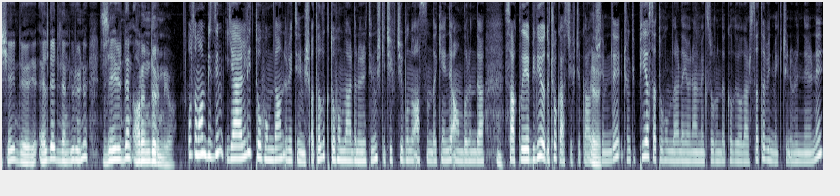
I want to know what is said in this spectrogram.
şey de, elde edilen ürünü zehirden arındırmıyor. O zaman bizim yerli tohumdan üretilmiş, atalık tohumlardan üretilmiş ki çiftçi bunu aslında kendi ambarında saklayabiliyordu. Çok az çiftçi kaldı Evet. şimdi. Çünkü piyasa tohumlarına yönelmek zorunda kalıyorlar satabilmek için ürünlerini.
